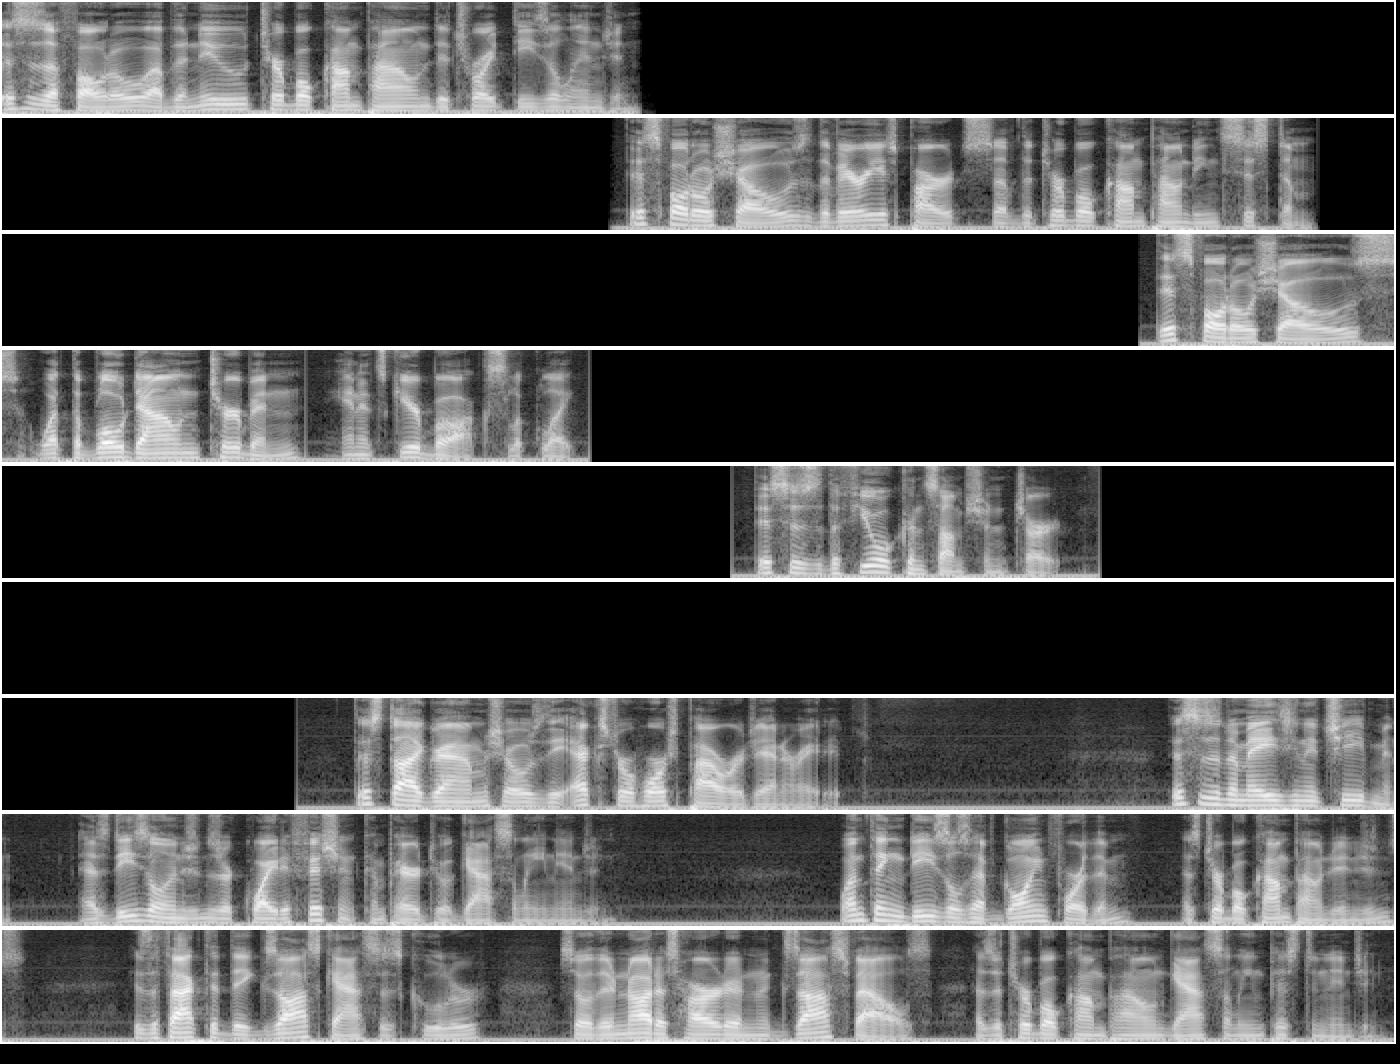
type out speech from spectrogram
This is a photo of the new turbo compound Detroit diesel engine. This photo shows the various parts of the turbo compounding system. This photo shows what the blow-down turbine and its gearbox look like. This is the fuel consumption chart. This diagram shows the extra horsepower generated. This is an amazing achievement, as diesel engines are quite efficient compared to a gasoline engine. One thing diesels have going for them, as turbo compound engines, is the fact that the exhaust gas is cooler, so they're not as hard on exhaust valves as a turbo compound gasoline piston engine.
